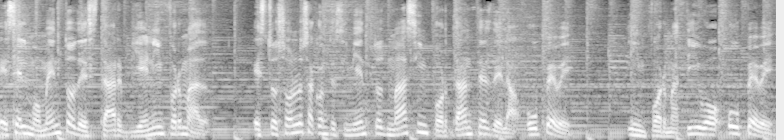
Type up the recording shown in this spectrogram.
Es el momento de estar bien informado. Estos son los acontecimientos más importantes de la UPB. Informativo UPB.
